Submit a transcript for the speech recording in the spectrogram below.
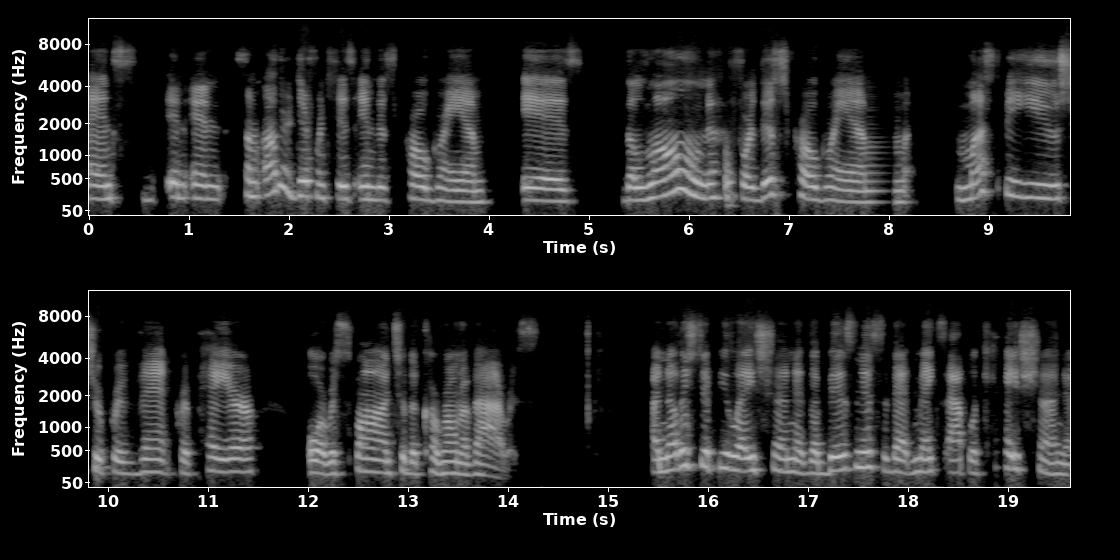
And, and, and some other differences in this program is the loan for this program must be used to prevent, prepare, or respond to the coronavirus. Another stipulation, the business that makes application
